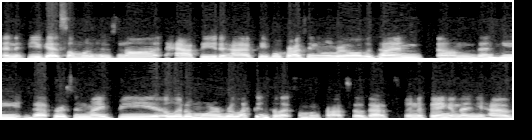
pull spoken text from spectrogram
And if you get someone who's not happy to have people crossing over all the time, um, then he that person might be a little more reluctant to let someone cross. So that's been a thing. And then you have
